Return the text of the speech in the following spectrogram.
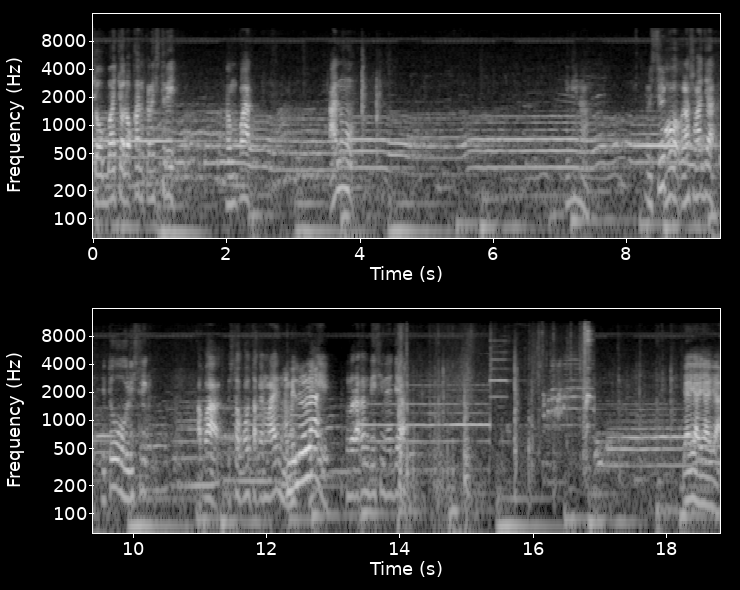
coba colokan ke listrik keempat anu ini nah Listrik. Oh, langsung aja. Itu listrik apa stop kontak yang lain. Ambil dulu lah. Keluarkan di sini aja. Ya ya ya ya.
